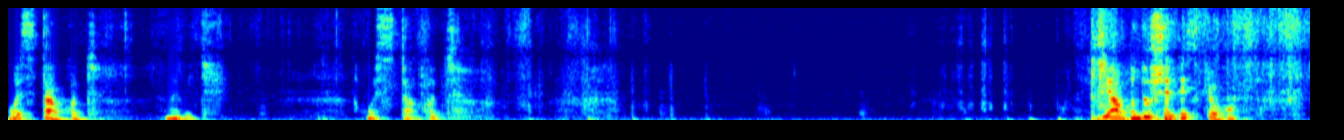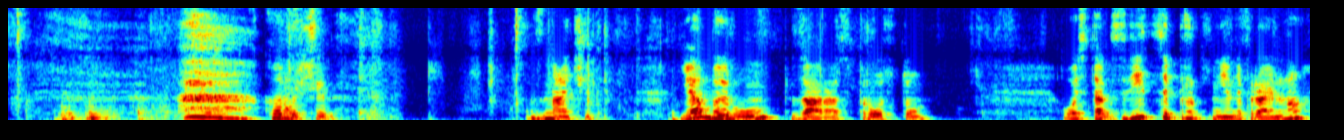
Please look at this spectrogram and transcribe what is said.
Ось так от. Навіть ось так от. Я буду шити з цього. Коротше, значить, я беру зараз просто ось так звідси, ні, неправильно,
